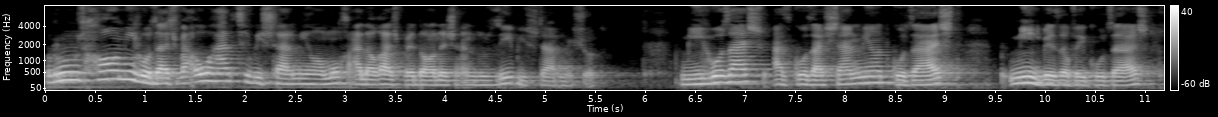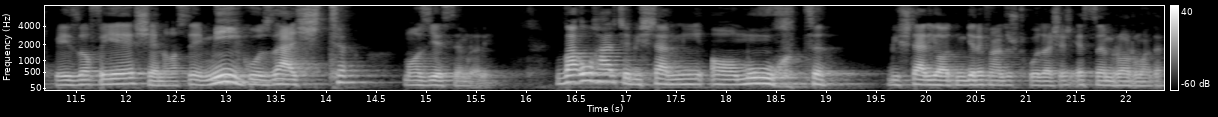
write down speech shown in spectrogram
روزها میگذشت و او هرچه بیشتر میآموخت علاقش به دانش اندوزی بیشتر می‌شد. میگذشت از گذشتن میاد گذشت می به اضافه گذشت به اضافه شناسه میگذشت ماضی استمراری. و او هرچه بیشتر می آموخت بیشتر یاد می‌گرفت منظورش تو گذشتش استمرار اومده.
